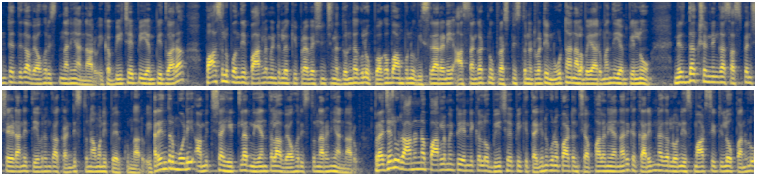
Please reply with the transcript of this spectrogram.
ఒంటెద్దుగా వ్యవహరిస్తుందని అన్నారు. ఇక బీజేపీ ఎంపీ ద్వారా పాసులు పొంది పార్లమెంటులోకి ప్రవేశించిన దుండగులు పొగబాంబును విసిరారని ఆ సంఘటనను ప్రశ్నిస్తున్నటువంటి నూట నలభై ఆరు మంది ఎంపీలను నిర్దాక్షిణ్యంగా సస్పెండ్ చేయడాన్ని తీవ్రంగా ఖండిస్తున్నామని పేర్కొన్నారు. నరేంద్ర మోడీ అమిత్ షా హిట్లర్ నియంతలా వ్యవహరిస్తున్నారని అన్నారు. ప్రజలు రానున్న పార్లమెంటు ఎన్నికల్లో బీజేపీకి తగిన గుణపాఠం చెప్పాలని అన్నారు. ఇక కరీంనగర్లోని స్మార్ట్ సిటీలో పనులు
